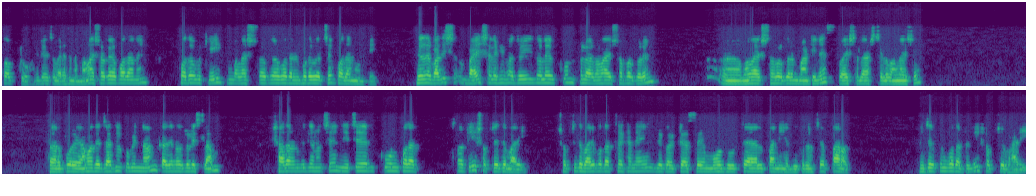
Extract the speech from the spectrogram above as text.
কব টু এটা হচ্ছে ভাইরাসের নাম। বাংলাদেশ সরকারের প্রধান পদবী কি? বাংলাদেশ সরকারের প্রধানের পদবী হচ্ছে প্রধানমন্ত্রী। দুই হাজার বাইশ সালে ফিফা জয়ী দলের কোন খেলোয়াড় বাংলাদেশ সফর করেন? বাংলাদেশ সফর করেন মার্টিনেস, বাইশ সালে আসছিল বাংলাদেশে। তারপরে আমাদের জাতীয় কবির নাম কাজী নজরুল ইসলাম। সাধারণ বিজ্ঞান হচ্ছে নিচের কোন পদার্থটি সবচেয়ে ভারী? সবচেয়ে ভারী পদার্থ এখানে যে কয়েকটা আছে, মধু, তেল, পানি, এর ভিতরে হচ্ছে পারদ। নিচের কোন পদার্থটি সবচেয়ে ভারী?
